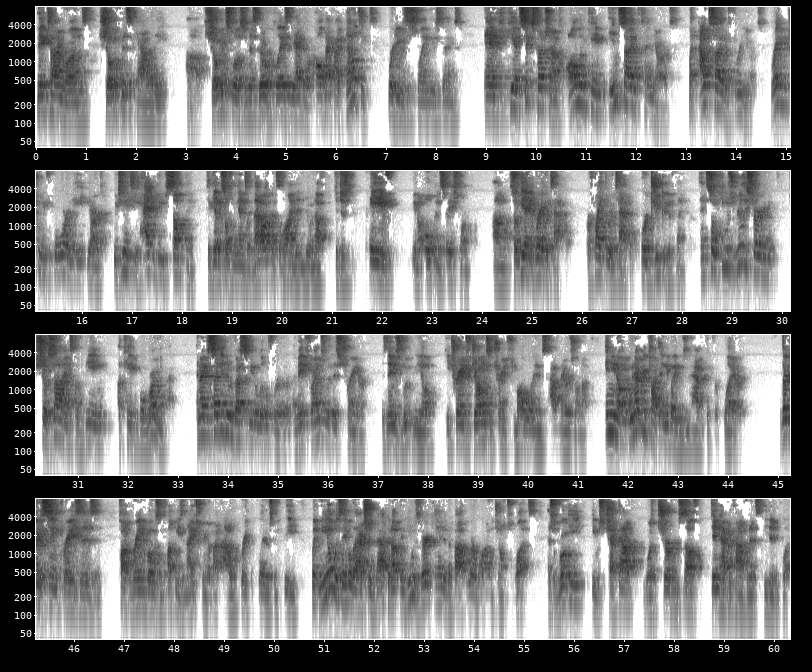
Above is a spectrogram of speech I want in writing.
big time runs, showed physicality, uh, showed explosiveness. There were plays that he had that were called back by penalties where he was displaying these things. And he had six touchdowns. All of them came inside of 10 yards but outside of three yards, right between four and eight yards, which means he had to do something to get himself in the end zone. That offensive line didn't do enough to just pave, you know, open space for him. Um, so he had to break a tackle or fight through a tackle or juke a defender. And so he was really starting to show signs of being a capable running back. And I decided to investigate a little further. I made friends with his trainer. His name is Luke Neal. He trains Jones, he trains Jamaal Williams out in Arizona. And you know, whenever you talk to anybody who's an advocate for a player, they're going to sing praises and talk rainbows and puppies and ice cream about how great the player is going to be. But Neal was able to actually back it up, and he was very candid about where Ronald Jones was. As a rookie, he was checked out. Wasn't sure of himself, didn't have the confidence. He didn't play.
